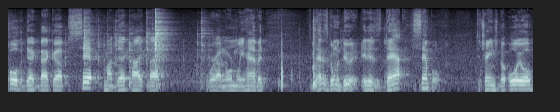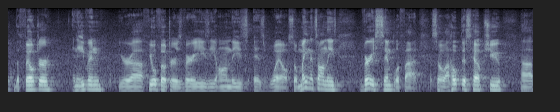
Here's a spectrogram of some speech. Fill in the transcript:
pull the deck back up, set my deck height back to where I normally have it. That is gonna do it. It is that simple to change the oil, the filter, and even your uh, fuel filter is very easy on these as well. So maintenance on these, very simplified. So I hope this helps you. Uh,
